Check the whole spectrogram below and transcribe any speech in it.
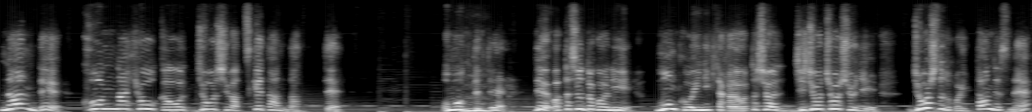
なんでこんな評価を上司はつけたんだって思ってて、で、私のところに文句を言いに来たから私は事情聴取に上司のところ行ったんですね。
